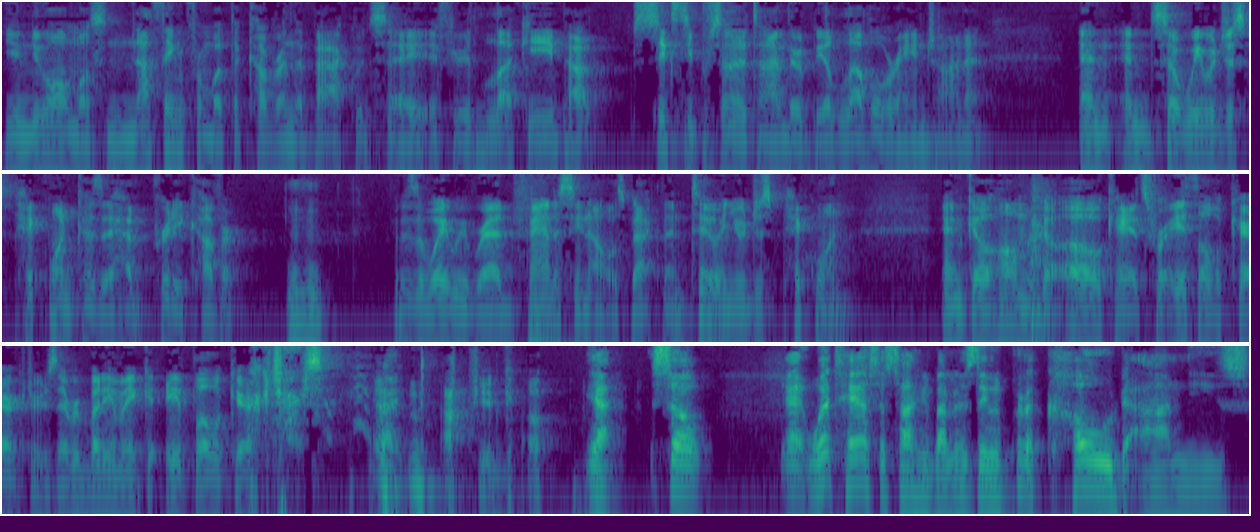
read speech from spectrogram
you knew almost nothing from what the cover in the back would say if you're lucky about 60% of the time there would be a level range on it and and so we would just pick one because it had a pretty cover It was the way we read fantasy novels back then too, and you would just pick one and go home and go, oh, okay, it's for eighth level characters. Everybody make eighth level characters. Right. and off you'd go. Yeah. So uh, what Teos is talking about is they would put a code on these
